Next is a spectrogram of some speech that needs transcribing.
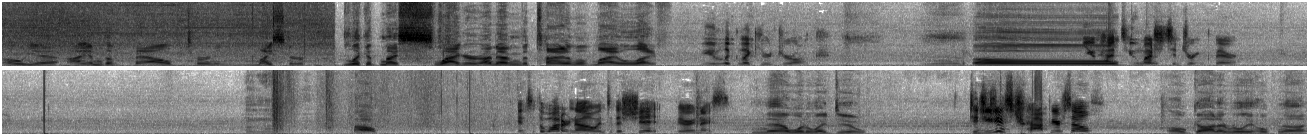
Oh yeah, I am the valve turning meister. Look at my swagger. I'm having the time of my life. You look like you're drunk. Oh. You've had too boy. much to drink there. Oh, Into the water? No, into the shit. Very nice. now what do I do? Did you just trap yourself? Oh god, I really hope not.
